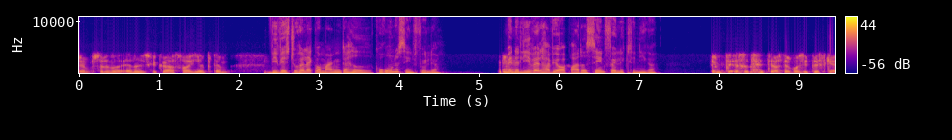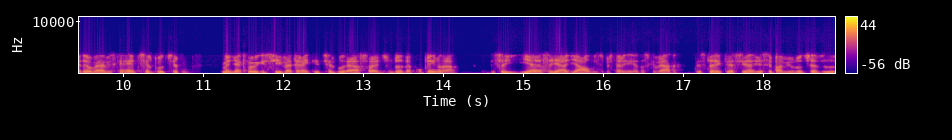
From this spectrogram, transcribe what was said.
jamen, så er det noget andet, vi skal gøre for at hjælpe dem. Vi vidste jo heller ikke, hvor mange, der havde coronasenfølger. Mm. Men alligevel har vi oprettet senfølgeklinikker. Jamen, det, altså, det, det er også derfor, at sige, det skal det jo være. Vi skal have et tilbud til dem. Men jeg kan jo ikke sige, hvad det rigtige tilbud er, for jeg ligesom ved, hvad problemet er. Så ja, altså, jeg, jeg afviser bestemt ikke, at der skal være det. Det er slet ikke det, jeg siger. Jeg siger bare, at vi er nødt til at vide,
